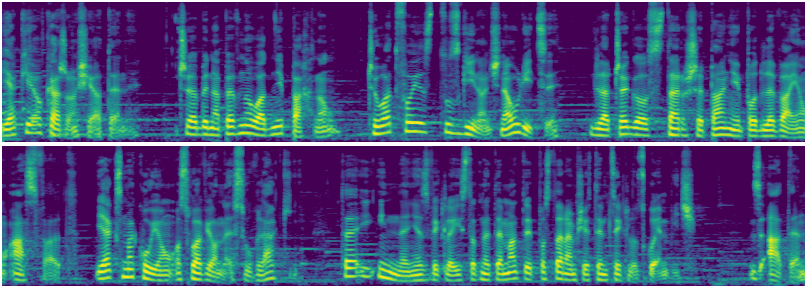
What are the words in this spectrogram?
Jakie okażą się Ateny? Czy aby na pewno ładnie pachną? Czy łatwo jest tu zginąć na ulicy? Dlaczego starsze panie podlewają asfalt? Jak smakują osławione suwlaki? Te i inne niezwykle istotne tematy postaram się w tym cyklu zgłębić. Z Aten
